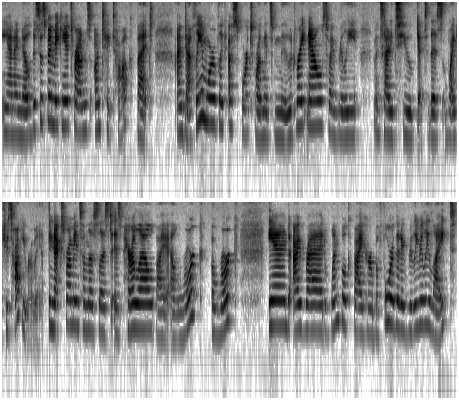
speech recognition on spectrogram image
And I know this has been making its rounds on TikTok, but I'm definitely in more of like a sports romance mood right now, so I really am excited to get to this Why Choose Hockey romance. The next romance on this list is Parallel by Elle Rourke. O'Roark. And I read one book by her before that I really, really liked.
